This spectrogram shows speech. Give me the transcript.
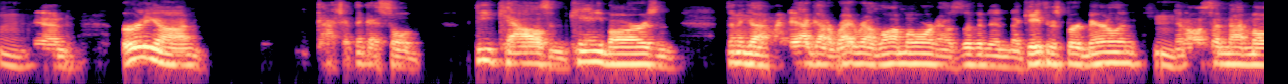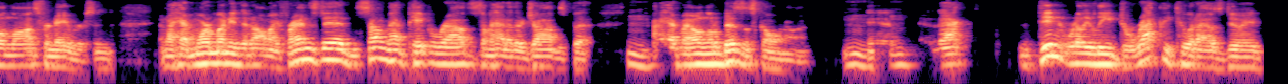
mm, and early on, gosh, I think I sold decals and candy bars and then I got my dad got a ride around lawnmower and I was living in uh, Gaithersburg, Maryland. mm, And all of a sudden I'm mowing lawns for neighbors. And and I had more money than all my friends did. And some of them had paper routes, some had other jobs, but mm, I had my own little business going on. mm, mm. And that didn't really lead directly to what I was doing,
